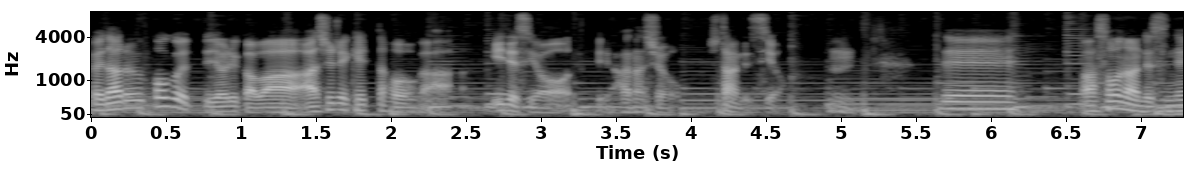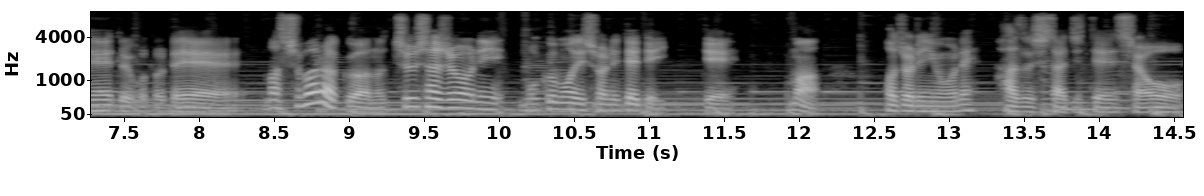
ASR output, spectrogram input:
ペダルこぐってよりかは足で蹴った方がいいですよっていう話をしたんですよ。うん。で、あそうなんですね、ということで、まあ、しばらくあの駐車場に僕も一緒に出て行って、まあ、補助輪をね、外した自転車を、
